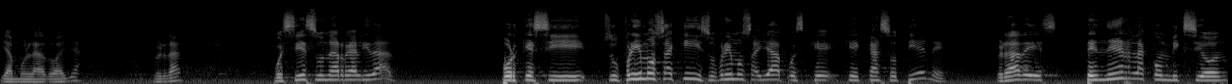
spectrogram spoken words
y amolado allá, ¿verdad? Pues sí es una realidad. Porque si sufrimos aquí y sufrimos allá, pues ¿qué, ¿qué, caso tiene? ¿Verdad? Es tener la convicción,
